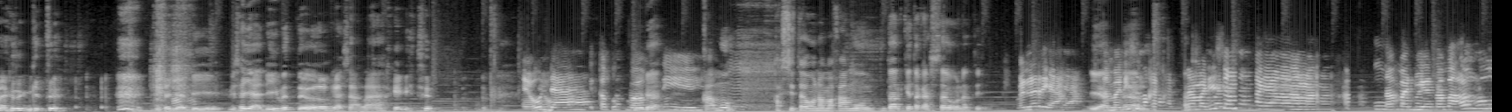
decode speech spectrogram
Langsung gitu. Bisa jadi, bisa jadi betul, nggak salah kayak gitu. Ya udah, kita takut Yaudah, banget sih. kamu kasih tahu nama kamu. Ntar kita kasih tahu nanti. Bener ya? Iya, nama dia sama kayak nama dia sama kayak nama aku. Nama dia nama lu.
